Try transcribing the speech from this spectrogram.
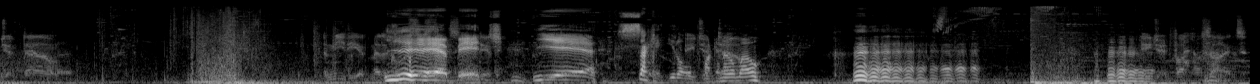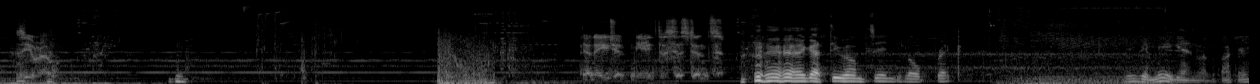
Agent down. Immediate medical Yeah, assistance bitch. needed. Yeah. Suck it, you little Agent fucking down. homo. Agent vital signs zero. An agent needs assistance. I got two humps in, you little prick. You get me again, motherfucker.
